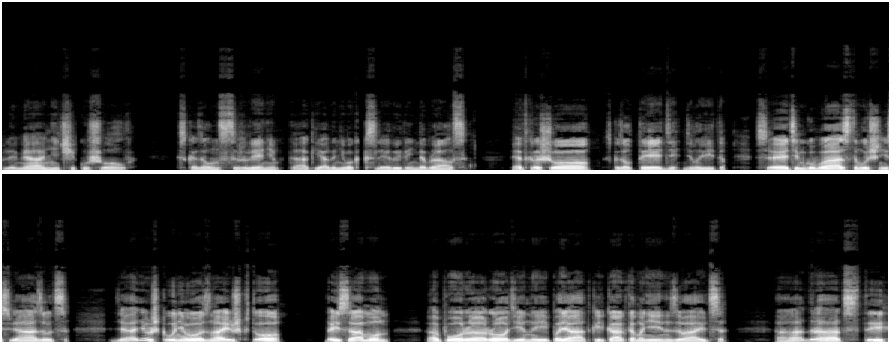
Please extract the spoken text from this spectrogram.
Племянничек ушел, — сказал он с сожалением. — Так я до него как следует и не добрался. — Это хорошо, — сказал Тедди деловито. — С этим губастым лучше не связываться. Дядюшка у него, знаешь кто? Да и сам он опора Родины и порядка, или как там они называются. А драться ты,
